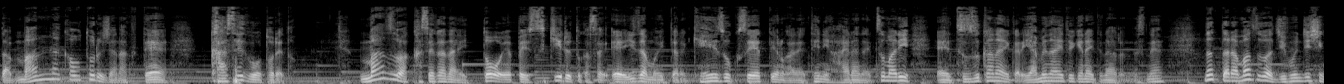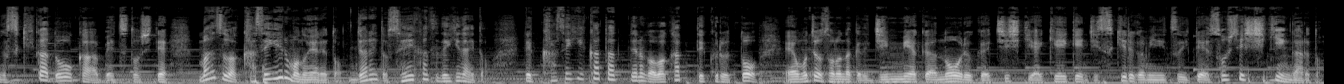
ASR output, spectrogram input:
た真ん中を取るじゃなくて、稼ぐを取れと。まずは稼がないと、やっぱりスキルとかさ、えー、以前も言ったら継続性っていうのがね、手に入らない。つまり、えー、続かないからやめないといけないってなるんですね。だったら、まずは自分自身が好きかどうかは別として、まずは稼げるものをやれと。じゃないと生活できないと。で、稼ぎ方っていうのが分かってくると、えー、もちろんその中で人脈や能力や知識や経験値、スキルが身について、そして資金があると。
